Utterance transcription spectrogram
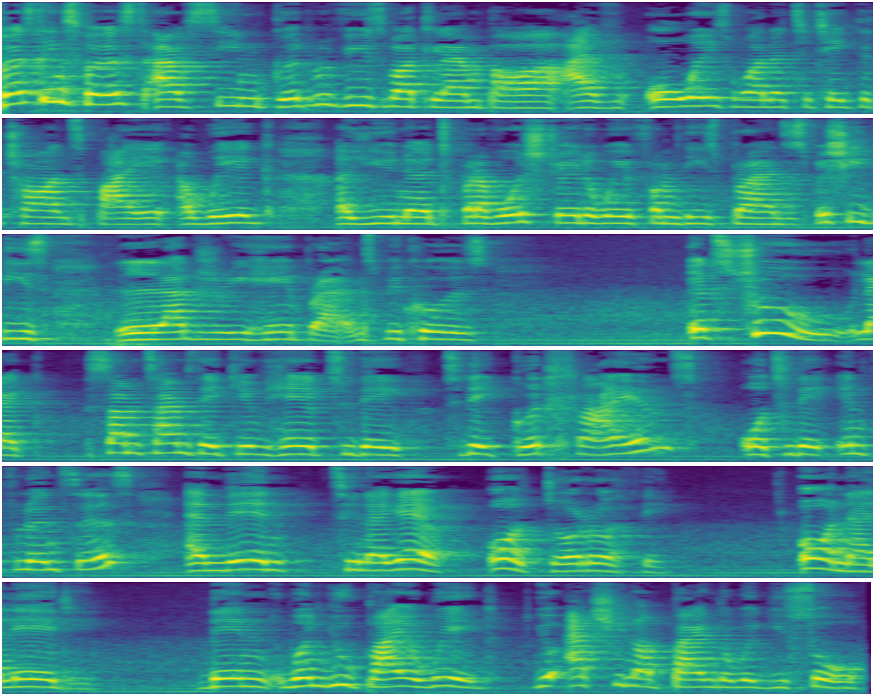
First things first, I've seen good reviews about Glam Bar. I've always wanted to take the chance, buy a wig, a unit, but I've always strayed away from these brands, especially these luxury hair brands, because it's true. Like sometimes they give hair to their to their good clients or to their influencers, and then tinage, oh Dorothy, oh Naledi. Then when you buy a wig, you're actually not buying the wig you saw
